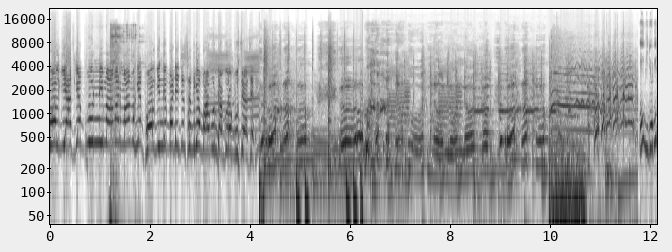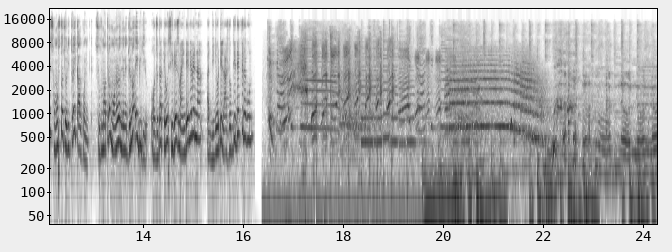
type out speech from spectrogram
ফল কি? আজকে পূর্ণিমা আমার মা আমাকে ফল কিনতে পাঠিয়েছে সেদিকে বামুন ঠাকুর বসে আছে। এই ভিডিওটির সমস্ত চরিত্রই কাল্পনিক। শুধুমাত্র মনোরঞ্জনের জন্য এই ভিডিও। অযথা কেউ সিরিয়াস মাইন্ডে নেবেন না আর ভিডিওটি লাস্ট অব্দি দেখতে থাকুন। No, no, no,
